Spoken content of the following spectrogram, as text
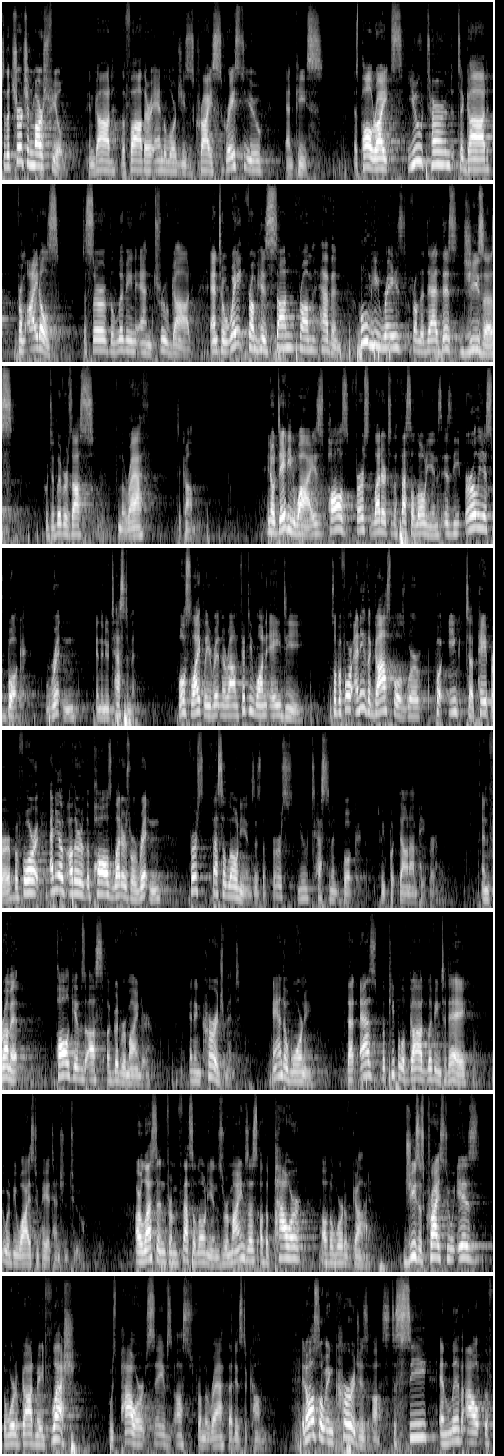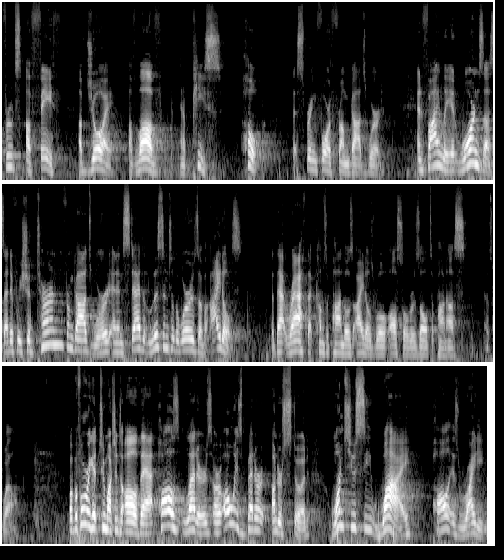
To the church in Marshfield, in God the Father and the Lord Jesus Christ, grace to you and peace. As Paul writes, you turned to God from idols to serve the living and true God, and to wait from his Son from heaven, whom he raised from the dead, this Jesus, who delivers us from the wrath to come. You know, dating wise, Paul's first letter to the Thessalonians is the earliest book written in the New Testament, most likely written around 51 AD. So before any of the Gospels were put ink to paper, before any of other the Paul's letters were written, First Thessalonians is the first New Testament book to be put down on paper. And from it, Paul gives us a good reminder, an encouragement, and a warning that as the people of God living today, we would be wise to pay attention to. Our lesson from Thessalonians reminds us of the power of the Word of God. Jesus Christ, who is the Word of God made flesh, whose power saves us from the wrath that is to come. It also encourages us to see and live out the fruits of faith, of joy, of love, and of peace, hope that spring forth from God's Word. And finally, it warns us that if we should turn from God's Word and instead listen to the words of idols, that that wrath that comes upon those idols will also result upon us as well. But before we get too much into all of that, Paul's letters are always better understood once you see why Paul is writing.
